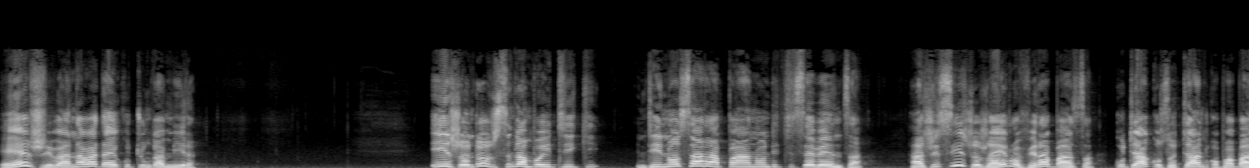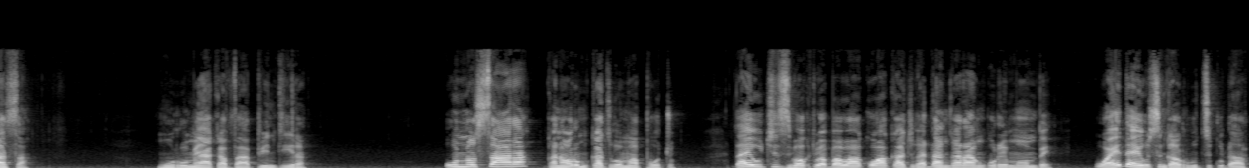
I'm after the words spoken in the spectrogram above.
Hezvi vana vadai kutungamira. Izvo ndo zvisingamboitiki ndinosara pano ndichisevenza. Hazvisizvo zvairovhera basa kuti agozotandwa pabasa. Murume akabva apindira. Unosara kana uri mukadzi wemapoto? Dai uchiziva kuti baba vako akadya danga rangu remombe waidai usingarutsi kudaro.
